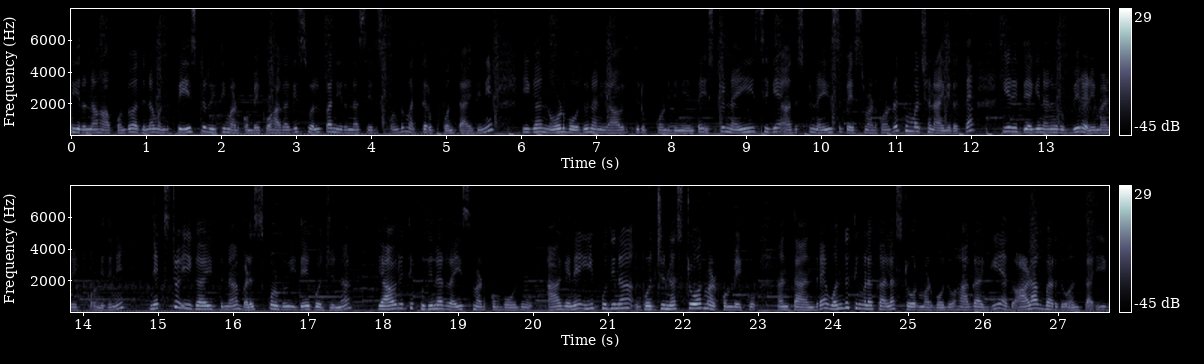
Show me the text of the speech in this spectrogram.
ನೀರನ್ನು ಹಾಕ್ಕೊಂಡು ಅದನ್ನು ಒಂದು ಪೇಸ್ಟ್ ರೀತಿ ಮಾಡ್ಕೊಬೇಕು. ಹಾಗಾಗಿ ಸ್ವಲ್ಪ ನೀರನ್ನು ಸೇರಿಸ್ಕೊಂಡು ಮತ್ತೆ ರುಬ್ಕೊತಾ ಇದ್ದೀನಿ. ಈಗ ನೋಡ್ಬೋದು ನಾನು ಯಾವ ರೀತಿ ರುಬ್ಕೊಂಡಿದ್ದೀನಿ ಅಂತ. ಇಷ್ಟು ನೈಸಿಗೆ, ಆದಷ್ಟು ನೈಸ್ ಪೇಸ್ಟ್ ಮಾಡಿಕೊಂಡ್ರೆ ತುಂಬ ಚೆನ್ನಾಗಿರುತ್ತೆ. ಈ ರೀತಿಯಾಗಿ ನಾನು ರುಬ್ಬಿ ರೆಡಿ ಮಾಡಿ ಇಟ್ಕೊಂಡಿದ್ದೀನಿ. ನೆಕ್ಸ್ಟು ಈಗ ಇದನ್ನು ಬಳಸ್ಕೊಂಡು ಇದೇ ಗೊಜ್ಜನ್ನು ಯಾವ ರೀತಿ ಪುದೀನ ರೈಸ್ ಮಾಡ್ಕೊಬೋದು ಹಾಗೆಯೇ ಈ ಪುದೀನ ಗೊಜ್ಜನ್ನ ಸ್ಟೋರ್ ಮಾಡ್ಕೊಬೇಕು ಅಂತ ಅಂದರೆ ಒಂದು ತಿಂಗಳ ಕಾಲ ಸ್ಟೋರ್ ಮಾಡ್ಬೋದು. ಹಾಗಾಗಿ ಅದು ಹಾಳಾಗಬಾರ್ದು ಅಂತ ಈಗ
